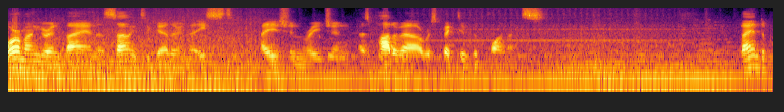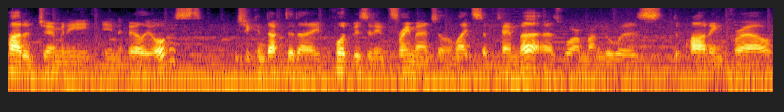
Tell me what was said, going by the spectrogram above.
Warramunga and Bayern are sailing together in the East Asian region as part of our respective deployments. Bayern departed Germany in early August and she conducted a port visit in Fremantle in late September as Warramunga was departing for our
